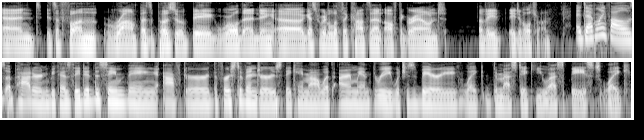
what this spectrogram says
and it's a fun romp as opposed to a big world-ending. Uh, I guess we're gonna lift a continent off the ground of Age, Age of Ultron. It definitely follows a pattern because they did the same thing after the first Avengers. They came out with Iron Man 3, which is very like domestic US based. Like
